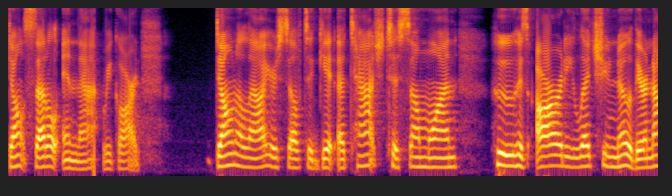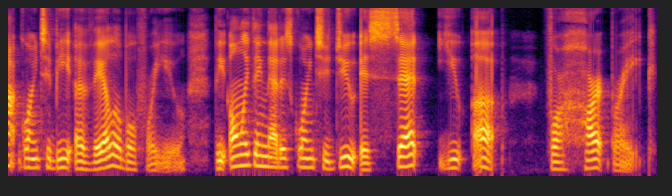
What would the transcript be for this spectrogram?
Don't settle in that regard. Don't allow yourself to get attached to someone who has already let you know they're not going to be available for you. The only thing that is going to do is set you up for heartbreak.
